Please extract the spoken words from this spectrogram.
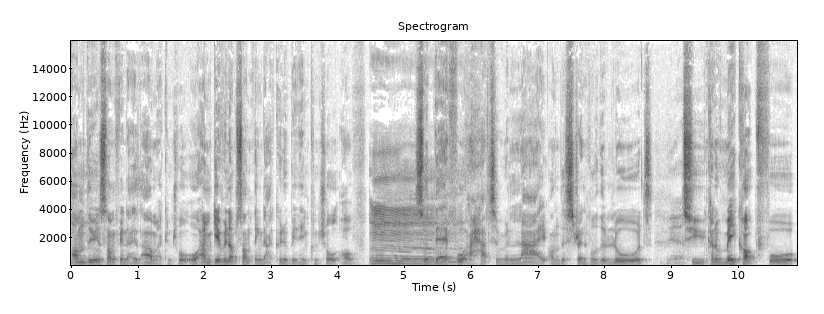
I'm doing something that is out of my control, or I'm giving up something that I could have been in control of. Mm. So therefore, I had to rely on the strength of the Lord Yeah. to kind of make up for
